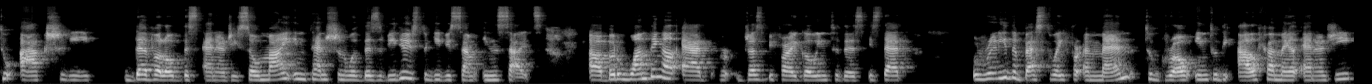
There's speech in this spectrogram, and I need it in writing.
to actually develop this energy. So my intention with this video is to give you some insights. Uh, but one thing i'll add just before i go into this is that really the best way for a man to grow into the alpha male energy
